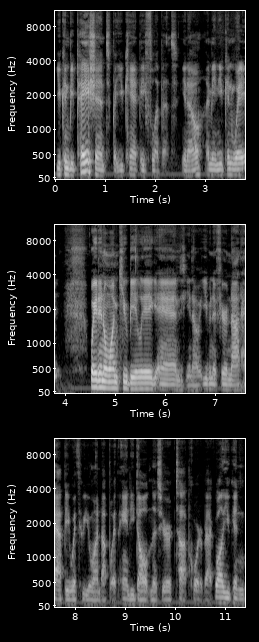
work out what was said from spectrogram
You can be patient, but you can't be flippant. You know, I mean, you can wait, wait in a one QB league, and you know, even if you're not happy with who you end up with, Andy Dalton is your top quarterback. Well, you can,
